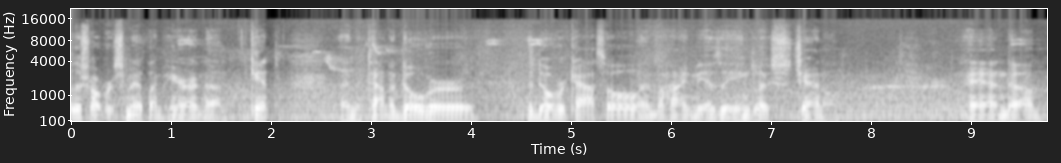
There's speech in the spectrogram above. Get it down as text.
this is Robert Smith. I'm here in um, Kent, in the town of Dover, the Dover Castle, and behind me is the English Channel. And um,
